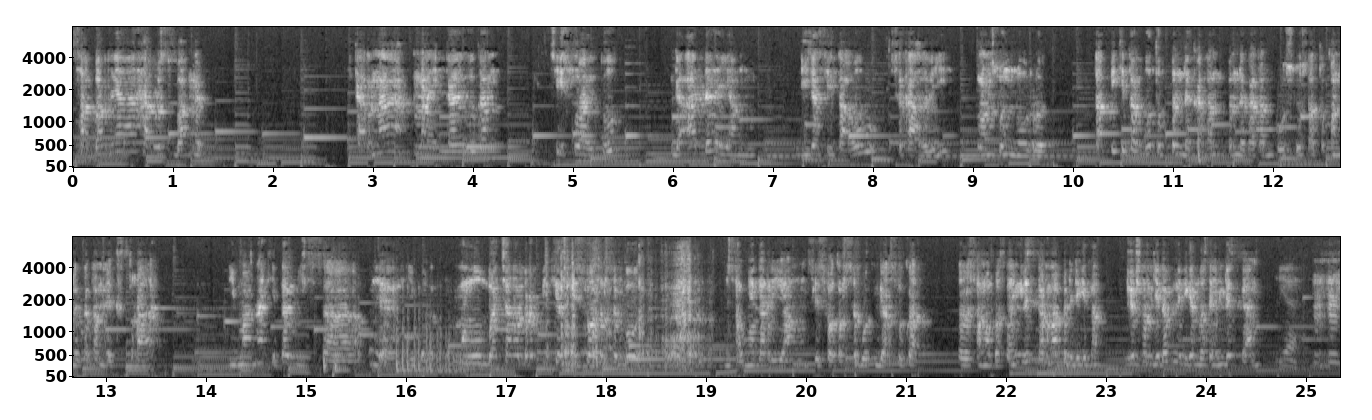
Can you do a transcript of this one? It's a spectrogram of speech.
Sabarnya harus banget. Karena mereka itu kan siswa itu nggak ada yang dikasih tahu sekali langsung nurut. Tapi kita butuh pendekatan-pendekatan khusus atau pendekatan ekstra di mana kita bisa ya mengubah cara berpikir siswa tersebut misalnya dari yang siswa tersebut nggak suka eh, sama bahasa Inggris karena pendidikan jurusan kita pendidikan bahasa Inggris kan. Mm-mm,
